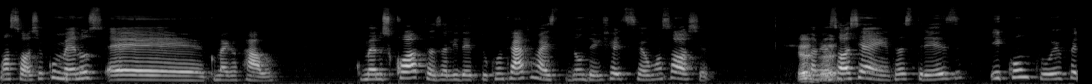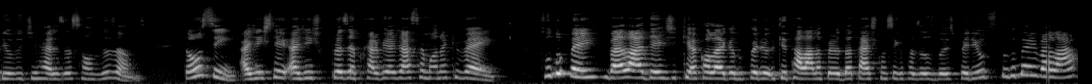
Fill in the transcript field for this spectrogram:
Uma sócia com menos, é, como é que eu falo? Com menos cotas ali dentro do contrato, mas não deixa de ser uma sócia. Uhum. Então, a minha sócia entra às 13 e conclui o período de realização dos exames. Então, assim, a gente tem, a gente, por exemplo, quer viajar semana que vem. Tudo bem, vai lá, desde que a colega do período, que tá lá no período da tarde consiga fazer os dois períodos, tudo bem, vai lá,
